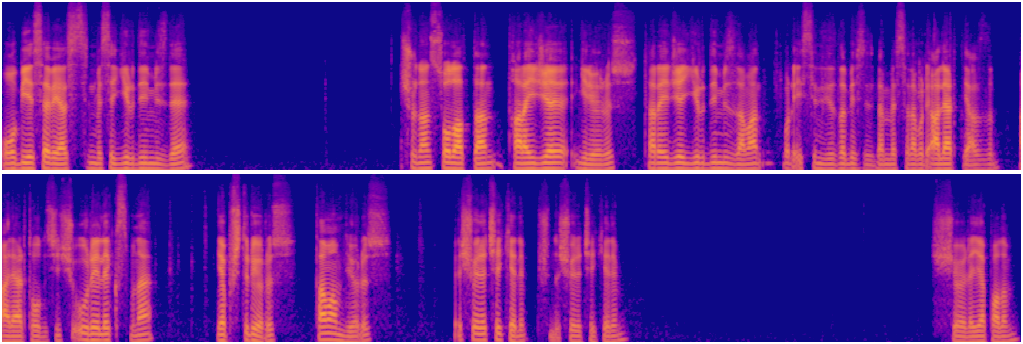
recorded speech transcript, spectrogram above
OBS'e veya silmese girdiğimizde Şuradan sol alttan tarayıcıya giriyoruz. Tarayıcıya girdiğimiz zaman buraya istediğiniz yazabilirsiniz. Ben mesela buraya alert yazdım. Alert olduğu için şu URL kısmına yapıştırıyoruz. Tamam diyoruz. Ve şöyle çekelim. Şunu da şöyle çekelim. Şöyle yapalım.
